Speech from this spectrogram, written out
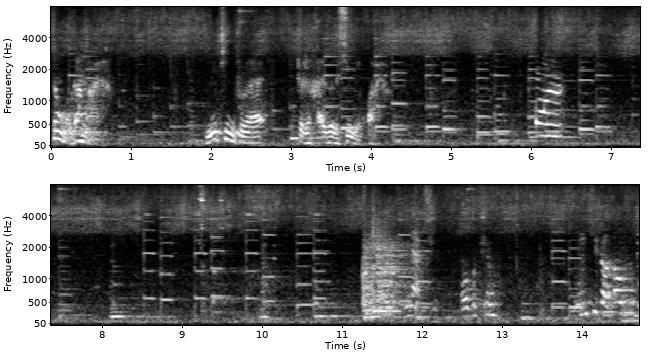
瞪我干嘛呀？没听出来这是孩子的心里话呀？对啊。不吃了。你们去找高叔叔。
